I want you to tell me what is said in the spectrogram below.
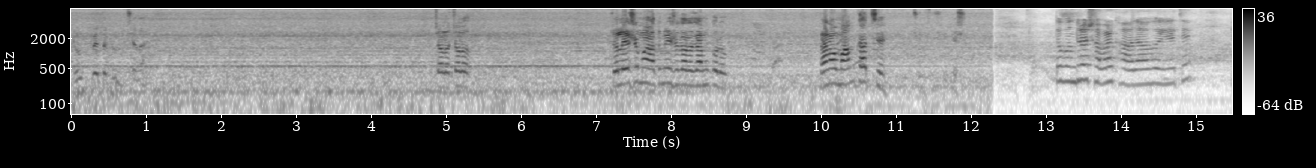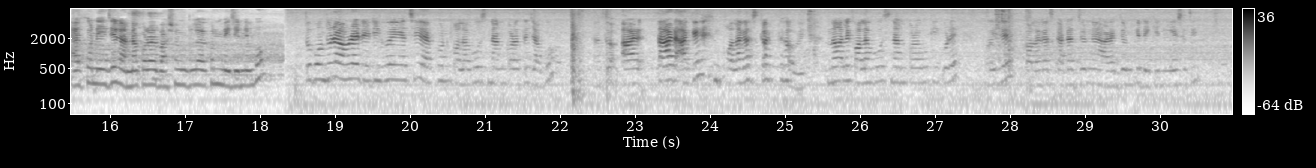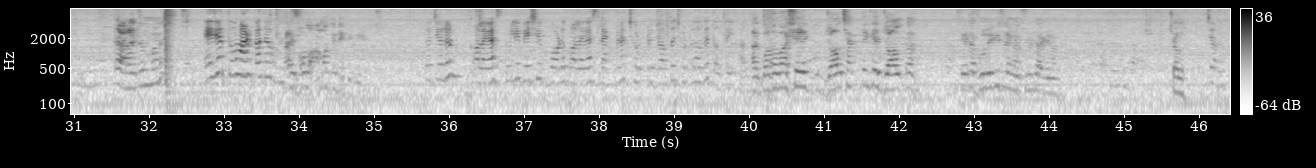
ঢুকবে তো ঢুকছে না। চলো চলো। চলে এসো মা, তুমি এসো, দাদা জাম করো না মাম খাচ্ছে। তো বন্ধুরা, সবার খাওয়া দাওয়া হয়ে গেছে। এখন এই যে রান্না করার বাসনগুলো এখন মেজে নেব। তো বন্ধুরা আমরা রেডি হয়ে গেছি। এখন কলা বউ স্নান করাতে যাব। তো আর তার আগে কলা গাছ কাটতে হবে। নাহলে কলা বউ স্নান করাবো কি করে? ওই যে কলা গাছ কাটার জন্য আরেকজনকে ডেকে নিয়ে এসেছি। আরেকজন মানে? এই যে তোমার কথা আরে বলো আমাকে ডেকে নিয়ে তো চলুন কলা গাছ তুলি। বেশি বড় কলা গাছ লাগবে না। ছোট্ট যত ছোট হবে ততই ভালো আর গত মাসে জল ছাকতে গিয়ে জল কা- সেটা ভুলে গেছিলে না? শুরু আগে না চলো। চলো।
